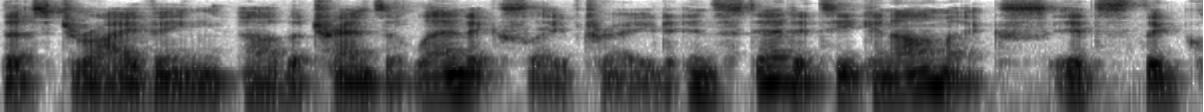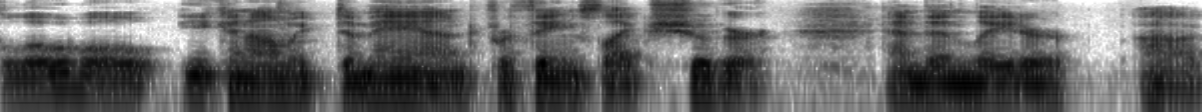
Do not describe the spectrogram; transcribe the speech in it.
that's driving uh, the transatlantic slave trade. Instead, it's economics. It's the global economic demand for things like sugar and then later uh,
